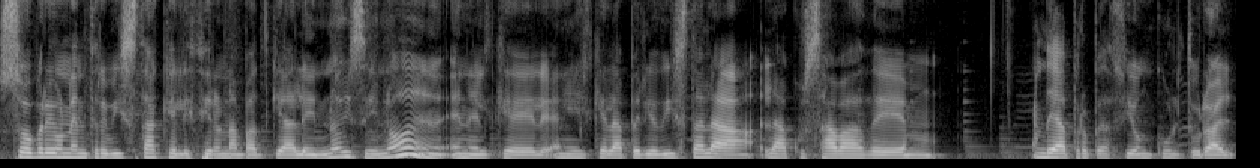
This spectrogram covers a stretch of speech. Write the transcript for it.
sobre una entrevista que le hicieron a Bad Gyal en Noisy, ¿no? en, en el, que, en el que la periodista la, la acusaba de, de apropiación cultural.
